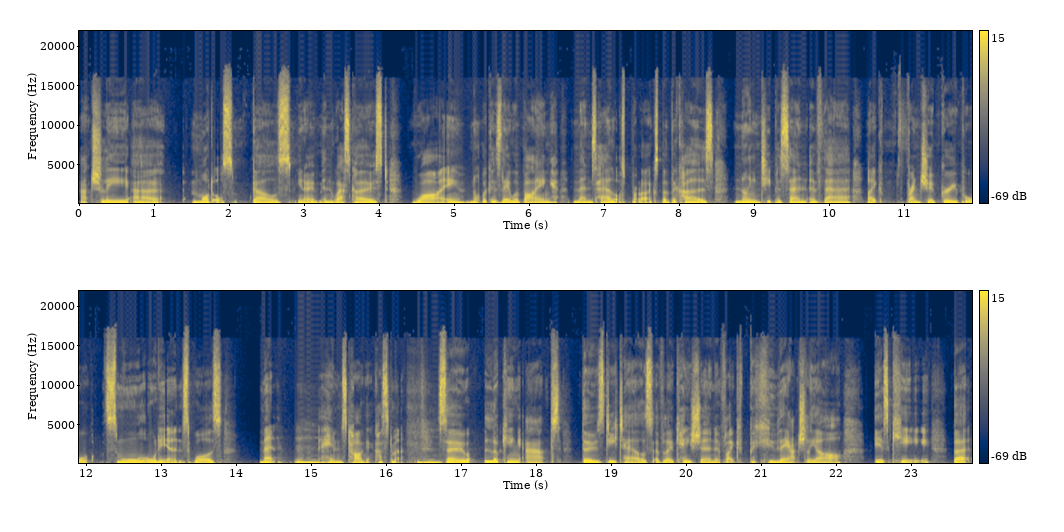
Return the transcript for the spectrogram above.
actually uh, models, girls, you know, in the West Coast. Why? Not because they were buying men's hair loss products, but because 90% of their like friendship group or small audience was men, mm-hmm. Hims target customer. Mm-hmm. So looking at those details of location, of like who they actually are, is key. But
